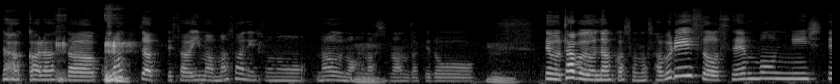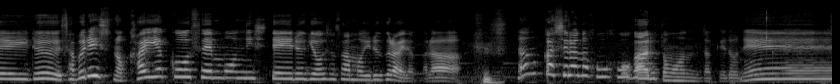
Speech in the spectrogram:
だからさ 困っちゃってさ今まさにその NOW の話なんだけど、うん。でも多分なんかそのサブリースを専門にしているサブリースの解約を専門にしている業者さんもいるぐらいだから何かしらの方法があると思うんだけどね。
